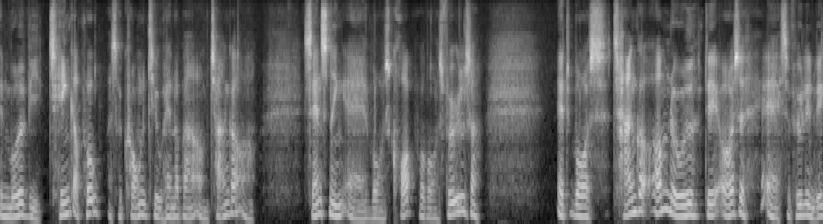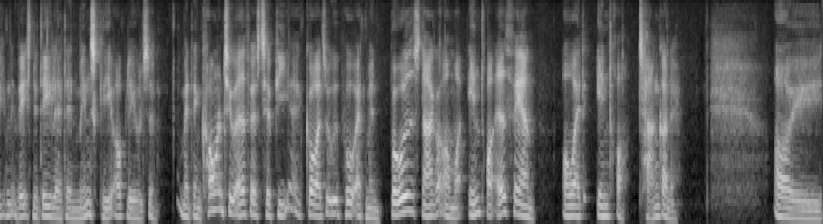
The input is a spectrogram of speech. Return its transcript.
den måde vi tænker på, altså kognitiv handler bare om tanker og sansning af vores krop og vores følelser, at vores tanker om noget, det også er selvfølgelig en væsentlig del af den menneskelige oplevelse. Men den kognitive adfærdsterapi går altså ud på, at man både snakker om at ændre adfærden og at ændre tankerne. Og øh,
